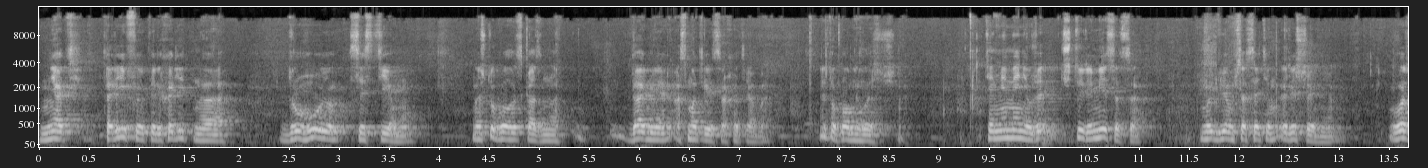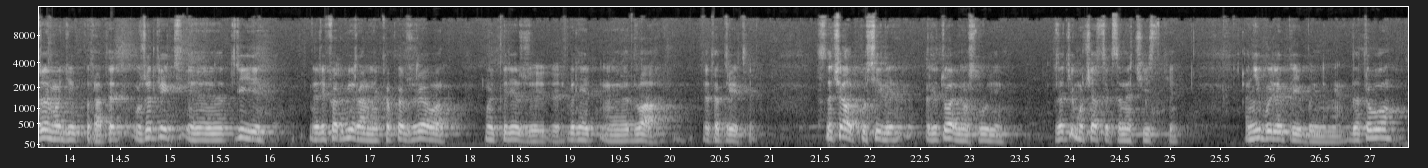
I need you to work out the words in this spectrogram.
менять тарифы, переходить на другую систему. На что было сказано, дай мне осмотреться хотя бы. Это вполне логично. Тем не менее, уже 4 месяца мы бьемся с этим решением. Уважаемые депутаты, уже три, э, три реформирования КП ЖРЭО мы пережили, вернее, э, два, это третий. Сначала откусили ритуальные услуги, затем участок саночистки. Они были прибыльными до того,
